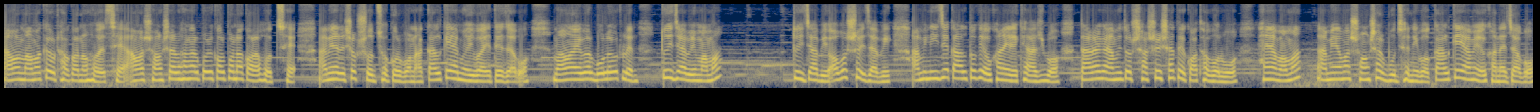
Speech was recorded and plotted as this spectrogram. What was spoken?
আমার মামাকেও ঠকানো হয়েছে। আমার সংসার ভাঙার পরিকল্পনা করা হচ্ছে। আমি আর এসব সহ্য করব না। কালকে আমি ওই বাড়িতে যাব। মামা এবার বলে উঠলেন, তুই যাবি মামা? তুই যাবি, অবশ্যই যাবি। আমি নিজে কাল তোকে ওখানে রেখে আসব। তার আগে আমি তোর শাশুড়ির সাথে কথা বলব। হ্যাঁ মামা, আমি আমার সংসার বুঝে নিব। কালকেই আমি ওখানে যাব।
